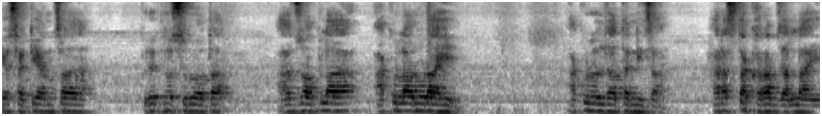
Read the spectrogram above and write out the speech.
यासाठी आमचा प्रयत्न सुरू होता. आज जो आपला अकोला रोड आहे अकोला जातानीचा हा रस्ता खराब झाला आहे.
